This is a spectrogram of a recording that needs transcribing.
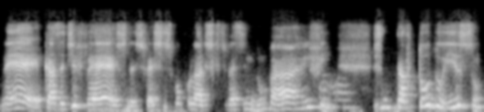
né, casa de festas, festas populares que estivessem num bairro, enfim, juntar tudo isso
